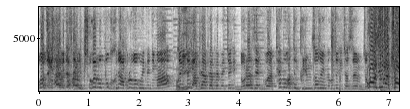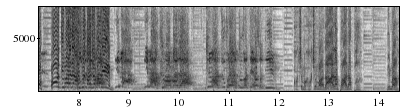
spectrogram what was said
어 저기 사람 있다 사람 저걸 못 보고 그냥 앞으로 가고 있는 니마 저기 어디? 저기 앞에 앞에 앞에 앞에 저기 노란색 뭐야 태보 같은 그림 써져 있는 거 저기 있었음 저거 어, 니마 총! 어, 니마 나한 대 맞아버림! 니마 니마 그만 맞아 니마 누구야 누가 때렸어 님 걱정 마, 걱정 마. 나 안 아파, 안 아파. 니마.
